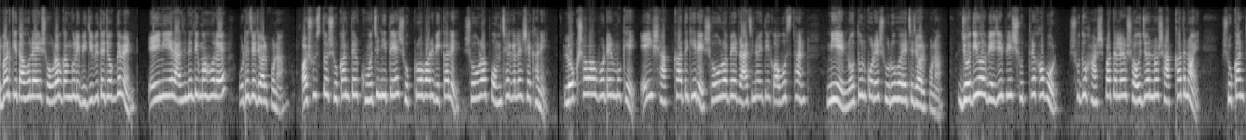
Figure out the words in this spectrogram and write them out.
এবার কি তাহলে সৌরভ গাঙ্গুলি বিজেপিতে যোগ দেবেন? এই নিয়ে রাজনৈতিক মহলে উঠেছে জল্পনা। অসুস্থ সুকান্তের খোঁজ নিতে শুক্রবার বিকালে সৌরভ পৌঁছে গেলেন সেখানে। লোকসভা ভোটের মুখে এই সাক্ষাৎ ঘিরে সৌরভের রাজনৈতিক অবস্থান নিয়ে নতুন করে শুরু হয়েছে জল্পনা। যদিও বিজেপির সূত্রে খবর, শুধু হাসপাতালের সৌজন্য সাক্ষাৎ নয়, সুকান্ত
